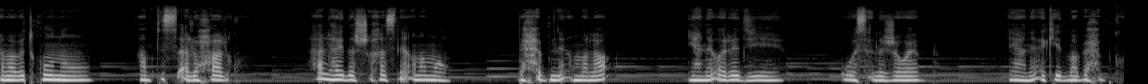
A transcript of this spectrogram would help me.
لما بتكونوا عم تسألوا حالكم هل هيدا الشخص اللي أنا معه بحبني أم لا؟ يعني اوريدي وصل الجواب. يعني أكيد ما بحبكم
